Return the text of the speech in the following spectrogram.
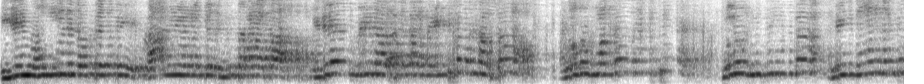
ఈ ఉమ్మడి అభ్యర్థి రాని తెలిసిన తర్వాత ఇదే మీడియా సోదరులు ఇంటికి వస్తా నువ్వు మొదలు నువ్వు నిజంగా నీ నాయనంటే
